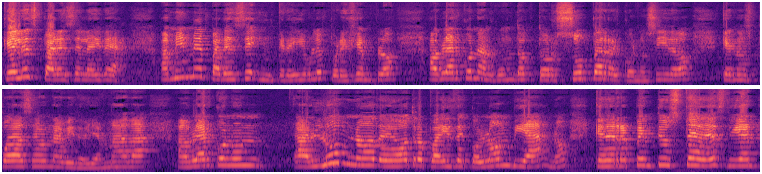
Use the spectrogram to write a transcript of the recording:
¿Qué les parece la idea? A mí me parece increíble, por ejemplo, hablar con algún doctor súper reconocido que nos pueda hacer una videollamada, hablar con un alumno de otro país de Colombia, ¿no? Que de repente ustedes digan,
